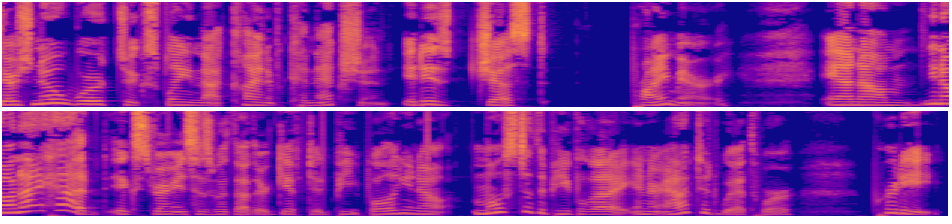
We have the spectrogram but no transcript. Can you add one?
there's no word to explain that kind of connection. It is just primary. And um, you know, and I had experiences with other gifted people. You know, most of the people that I interacted with were pretty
